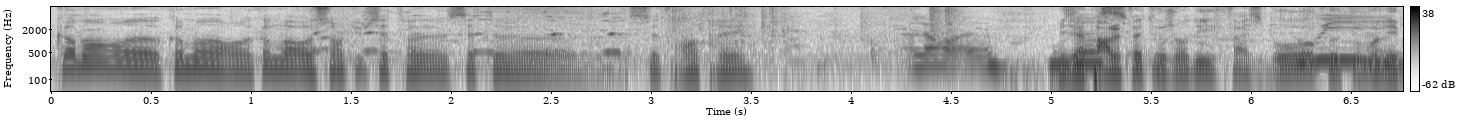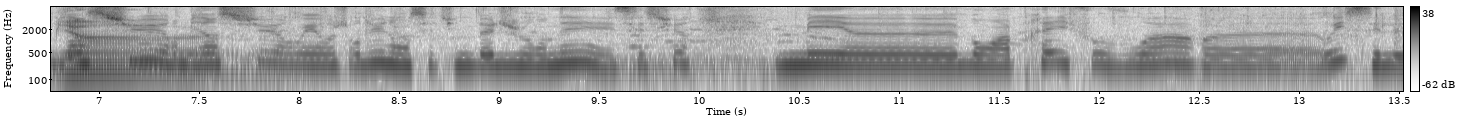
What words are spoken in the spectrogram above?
comment, comment, comment ressens-tu cette, cette, cette rentrée? Alors, euh, Mais à part le fait aujourd'hui il fasse beau, oui, que tout le monde est bien. Bien sûr, euh, bien sûr. Oui, aujourd'hui, non, c'est une belle journée, c'est sûr. Mais euh, bon, après, il faut voir. euh, oui, c'est le,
